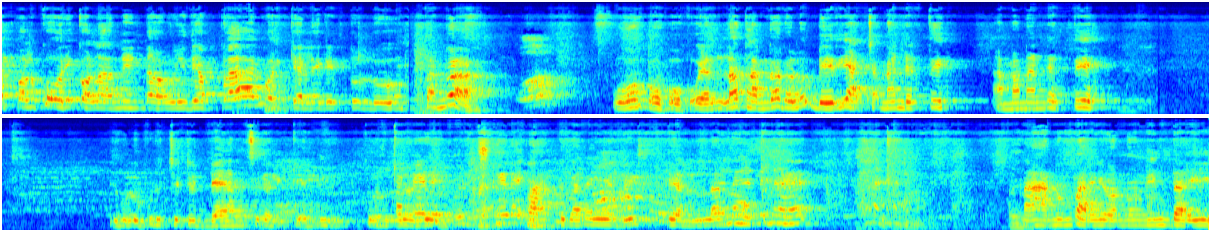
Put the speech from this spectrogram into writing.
എപ്പോൾ കോരിക്കൊള്ളാന്നുണ്ടാവും ഇത് എപ്പാ കൊറിക്കല്ലേ കിട്ടുള്ളൂ? തങ്ക? ഓ. ഓ ഓ ഓ, എല്ലാ തങ്കകളും ബെരി അച്ഛമ്മന്റെ അടുത്ത് അമ്മമ്മന്റെ അടുത്ത്. ഇവൾ പിടിച്ചിട്ട് ഡാൻസ് കളിക്കൽ പാട്ട് പറയൽ എല്ലാം നോക്കുന്നേ. നാനും പറയണു നിണ്ടായി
